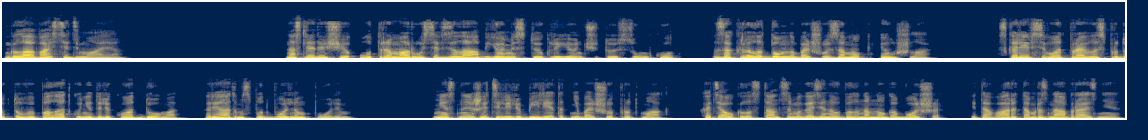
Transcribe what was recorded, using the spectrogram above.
Глава седьмая На следующее утро Маруся взяла объемистую клеенчатую сумку, закрыла дом на большой замок и ушла. Скорее всего, отправилась в продуктовую палатку недалеко от дома, рядом с футбольным полем. Местные жители любили этот небольшой протмаг, хотя около станции магазинов было намного больше, и товары там разнообразнее.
